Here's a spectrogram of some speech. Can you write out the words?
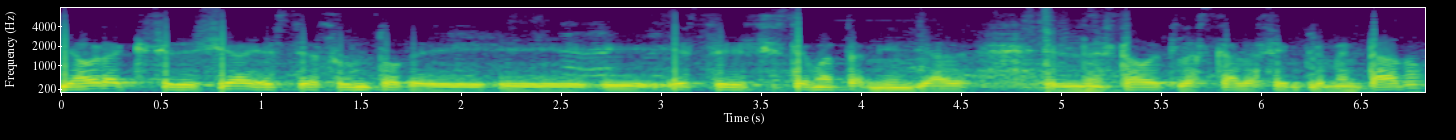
Y ahora que se decía este asunto de eh, este sistema también ya en el estado de Tlaxcala se ha implementado,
